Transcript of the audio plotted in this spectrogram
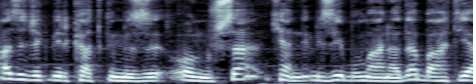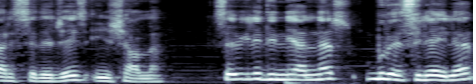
azıcık bir katkımız olmuşsa kendimizi bu manada bahtiyar hissedeceğiz inşallah. Sevgili dinleyenler bu vesileyle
